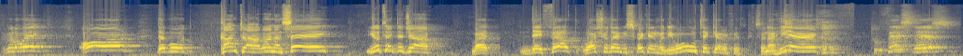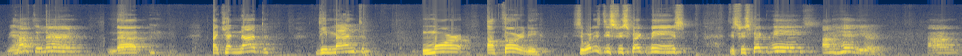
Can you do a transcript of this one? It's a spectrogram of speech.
they're gonna wait. Or they would come to Aaron and say, You take the job. But they felt, why should I respect anybody? We will take care of it. So now here, to fix this, we have to learn that I cannot demand more authority. See, what is disrespect means? Disrespect means I'm heavier, I'm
